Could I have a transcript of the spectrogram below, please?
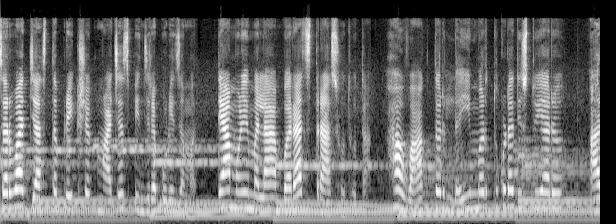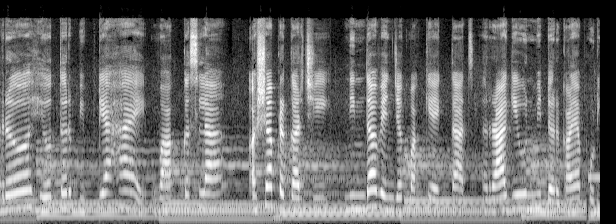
सर्वात जास्त प्रेक्षक माझ्याच पिंजऱ्यापुढे जमत. त्यामुळे मला बराच त्रास होत होता. हा वाघ तर लई मर तुकडा दिसतो यार. अर ह्यो तर बिबट्या हाय वाघ कसला? अशा प्रकारची निंदा व्यंजक वाक्य ऐकताच राग येऊन मी डरकाळ्या फोडी.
